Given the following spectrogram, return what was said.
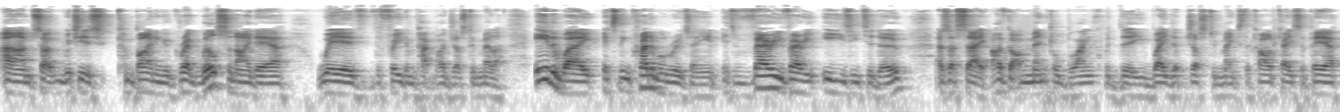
Um, so, which is combining a Greg Wilson idea with the Freedom Pack by Justin Miller. Either way, it's an incredible routine. It's very, very easy to do. As I say, I've got a mental blank with the way that Justin makes the card case appear.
